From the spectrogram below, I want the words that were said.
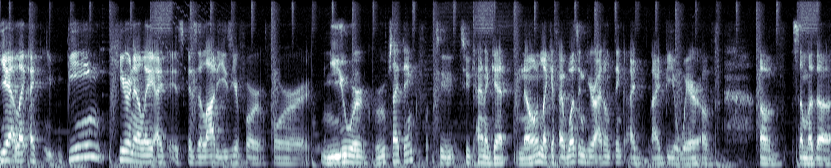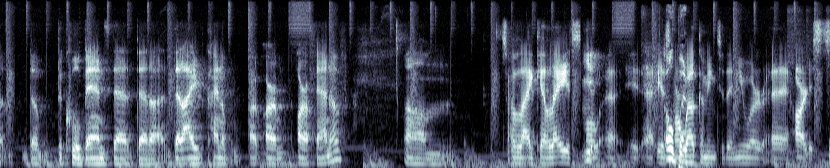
Yeah, like I, being here in LA I, is, is a lot easier for for newer groups. I think to to kind of get known. Like if I wasn't here, I don't think I'd I'd be aware of of some of the the, the cool bands that that uh, that I kind of are, are, are a fan of. Um, so like LA is more uh, uh, is Open. more welcoming to the newer uh, artists.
